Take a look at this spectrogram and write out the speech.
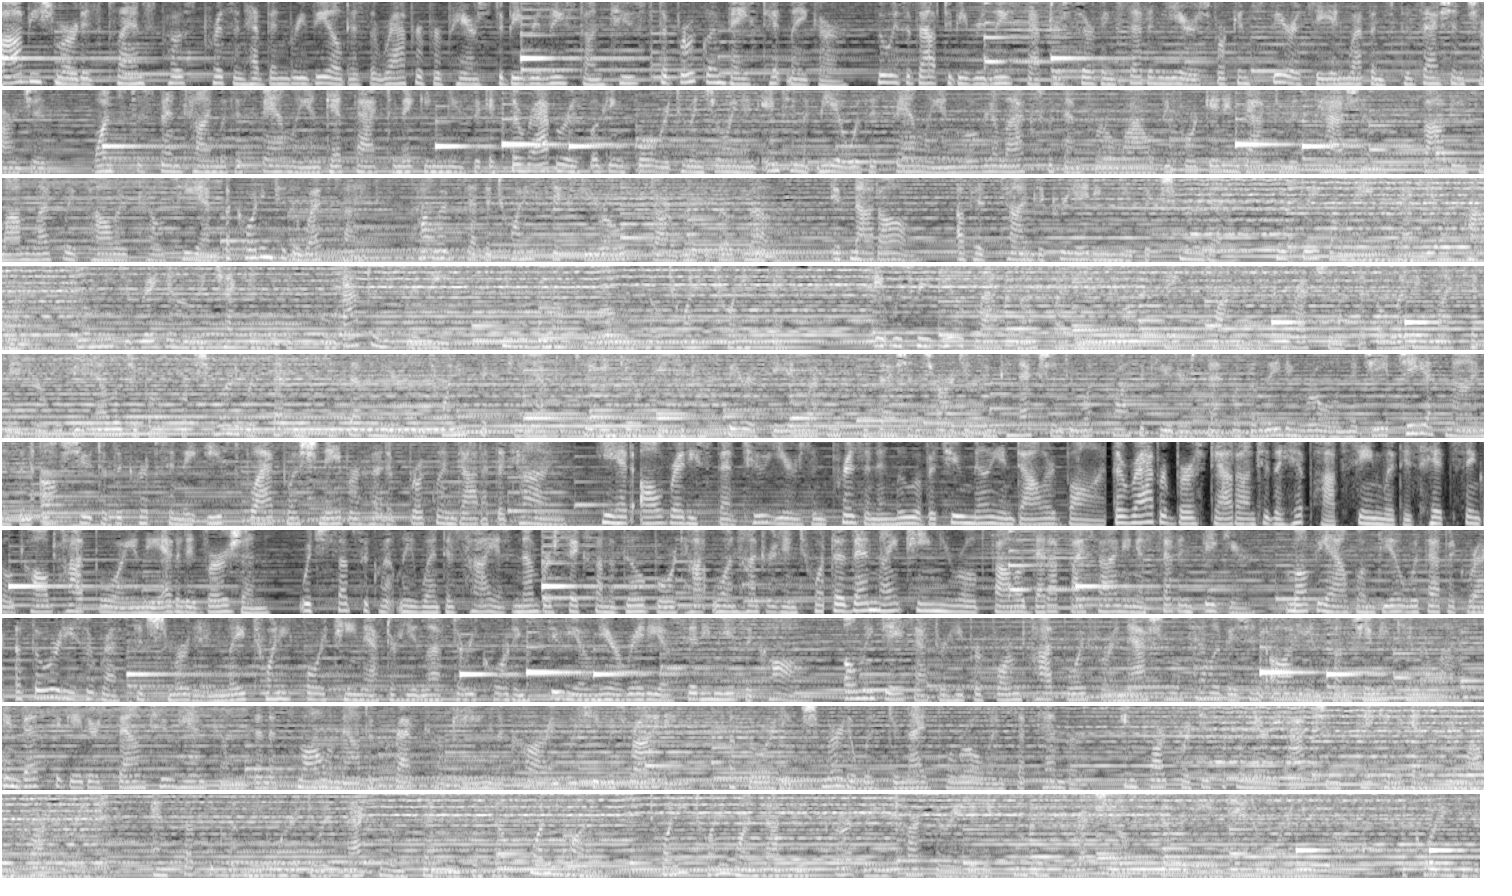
Bobby Shmurda's plans post-prison have been revealed as the rapper prepares to be released on Tuesday. The Brooklyn-based hitmaker, who is about to be released after serving seven years for conspiracy and weapons possession charges, wants to spend time with his family and get back to making music. The rapper is looking forward to enjoying an intimate meal with his family and will relax with them for a while before getting back to his passion. Bobby's mom Leslie Pollard told TM. According to the website, Pollard said the 26-year-old star will devote most, if not all, of his time to creating music Shmurda, whose legal name is Ackquille Pollard, will need to regularly check in with his parole. After his release, he will be on parole until 2026. It was revealed last month by the New York State Department of Corrections that the Living Life hitmaker would be eligible for Shmurda was sentenced to seven years in 2016 after pleading guilty to conspiracy and weapons possession charges in connection to what prosecutors said was a leading role in the G GS9 is an offshoot of the Crips in the East Flatbush neighborhood of Brooklyn. At the time, he had already spent two years in prison in lieu of a $2 million bond. The rapper burst out onto the hip hop scene with his hit single called Hot Boy in the edited version, which subsequently went as high as number 6 on the Billboard Hot 120. The then 19 year old followed that up by signing a seven figure, multi album deal with Epic Rec. Authorities arrested Shmurda in late 2014 after he left a recording studio near Radio City Music Hall, only days after he performed Hot Boy for a national television audience on Jimmy Kimmel Live. Investigators found found two handguns and a small amount of crack cocaine in a car in which he was riding. Authority Shmurda was denied parole in September, in part for disciplinary actions taken against him while incarcerated, and subsequently ordered to his maximum sentence until 21, 2021. He is currently incarcerated at Clinton Correctional Facility in Dannemora, New York, according to the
